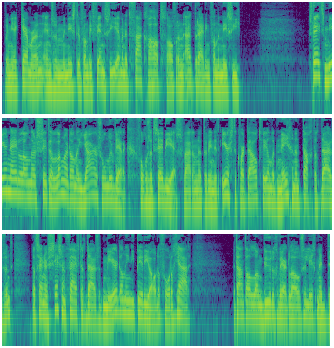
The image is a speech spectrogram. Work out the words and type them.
Premier Cameron en zijn minister van Defensie hebben het vaak gehad over een uitbreiding van de missie. Steeds meer Nederlanders zitten langer dan een jaar zonder werk. Volgens het CBS waren het er in het eerste kwartaal 289.000. Dat zijn er 56.000 meer dan in die periode vorig jaar. Het aantal langdurig werklozen ligt met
